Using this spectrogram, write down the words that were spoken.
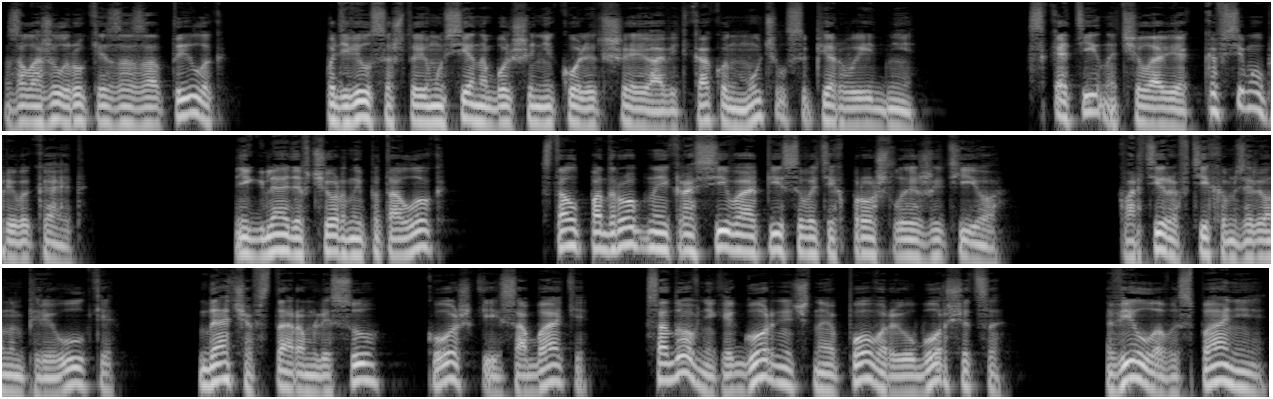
заложил руки за затылок, подивился, что ему сено больше не колет шею, а ведь как он мучился первые дни. Скотина человек, ко всему привыкает. И, глядя в черный потолок, стал подробно и красиво описывать их прошлое житье. Квартира в тихом зеленом переулке, дача в старом лесу, кошки и собаки, садовники, горничная, повар и уборщица, вилла в Испании,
